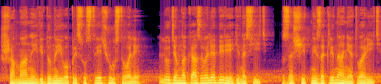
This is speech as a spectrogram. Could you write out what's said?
Шаманы и ведуны его присутствие чувствовали, людям наказывали обереги носить, защитные заклинания творить.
